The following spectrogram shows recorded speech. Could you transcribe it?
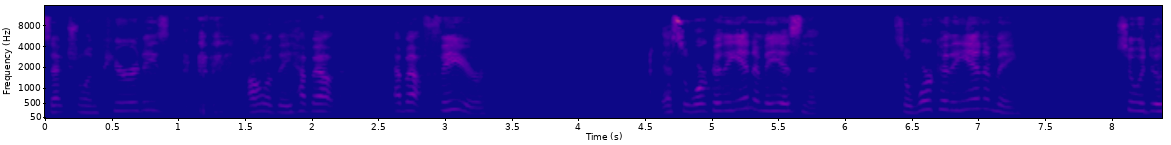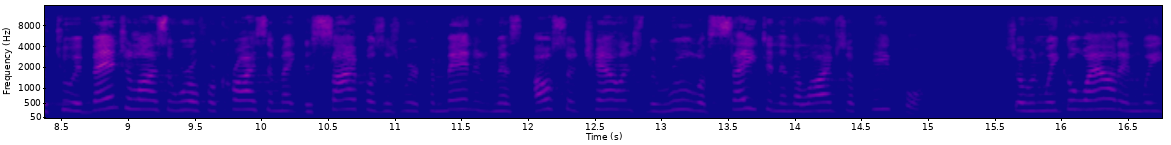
sexual impurities, all of these. How about, how about fear? That's the work of the enemy, isn't it? It's the work of the enemy. So to evangelize the world for Christ and make disciples as we're commanded, we must also challenge the rule of Satan in the lives of people. So when we go out and we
